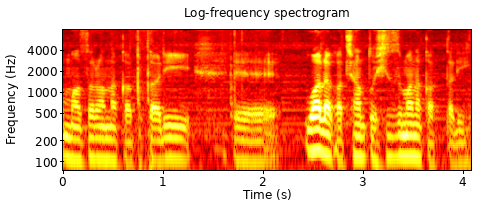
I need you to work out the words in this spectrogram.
混ざらなかったり、えー、藁がちゃんと沈まなかったり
